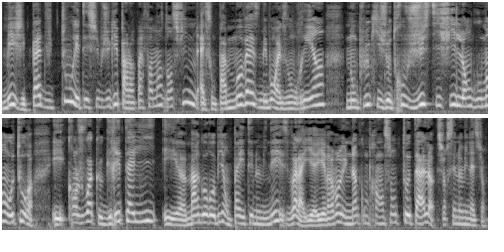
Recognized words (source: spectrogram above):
mais j'ai pas du tout été subjuguée par leur performance dans ce film. Elles sont pas mauvaises, mais bon, elles ont rien non plus qui je trouve justifie l'engouement autour. Et quand je vois que Greta Lee et euh, Margot Robbie ont pas été nominées, voilà, il y a vraiment une incompréhension totale sur ces nominations.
